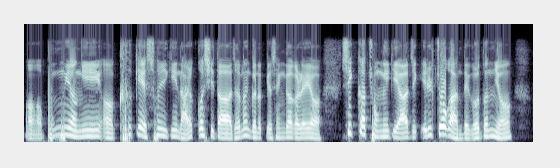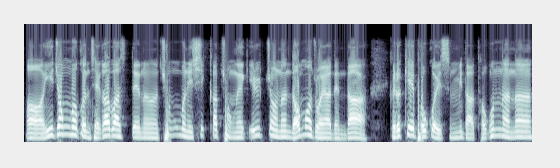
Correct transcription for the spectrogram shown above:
어, 분명히 어, 크게 수익이 날 것이다. 저는 그렇게 생각을 해요. 시가총액이 아직 1조가 안 되거든요. 어, 이 종목은 제가 봤을 때는 충분히 시가총액 1조는 넘어줘야 된다. 그렇게 보고 있습니다. 더군다나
